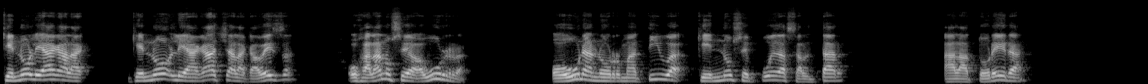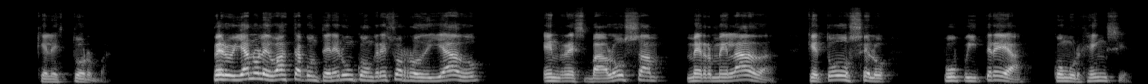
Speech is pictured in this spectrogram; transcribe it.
que no le haga la que no le agacha la cabeza, ojalá no se aburra o una normativa que no se pueda saltar a la torera que le estorba. Pero ya no le basta con tener un Congreso arrodillado en resbalosa mermelada que todo se lo pupitrea con urgencia.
